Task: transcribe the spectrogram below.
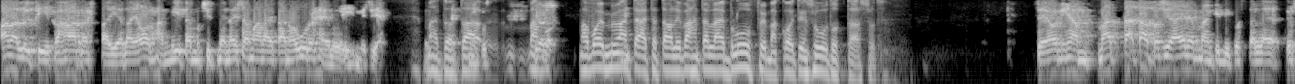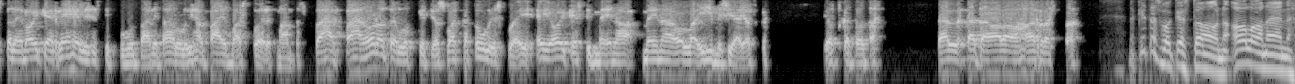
analytiikan harrastajia, tai onhan niitä, mutta sitten meillä ei samaan aikaan ole urheiluihmisiä. Mä, tota, niin kuin, mä, jos, mä voin myöntää, että tämä oli vähän tällainen bluffi, mä koitin suututtaa sut. Se on ihan, tämä on tosiaan enemmänkin, niin tälle, jos tälleen oikein rehellisesti puhutaan, niin tämä on ollut ihan päinvastoin, että mä oon vähän, vähän odotellutkin, että jos vaikka tulisi, kun ei, ei oikeasti meinaa, meinaa olla ihmisiä, jotka, jotka tota, tällä, tätä alaa harrastaa. No ketäs oikeastaan on? Alanen,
